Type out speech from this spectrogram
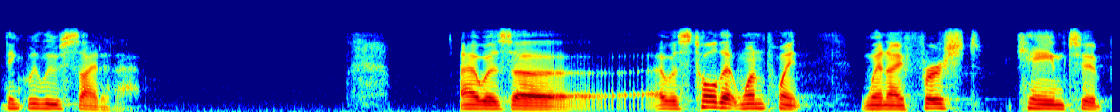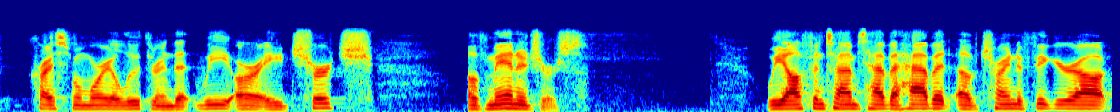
I think we lose sight of that. I was, uh, I was told at one point when I first came to Christ Memorial Lutheran that we are a church of managers. We oftentimes have a habit of trying to figure out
